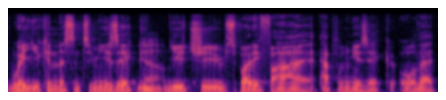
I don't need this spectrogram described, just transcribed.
where you can listen to music, Yeah. YouTube, Spotify, Apple Music, all that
